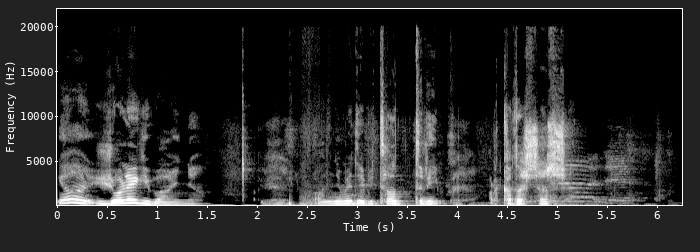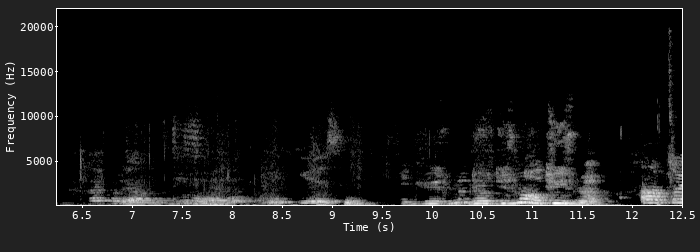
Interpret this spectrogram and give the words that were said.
Ya jöle gibi aynı. Anneme de bir tattırayım arkadaşlar. 200 mü? 400 mü? 600 mü? 600.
